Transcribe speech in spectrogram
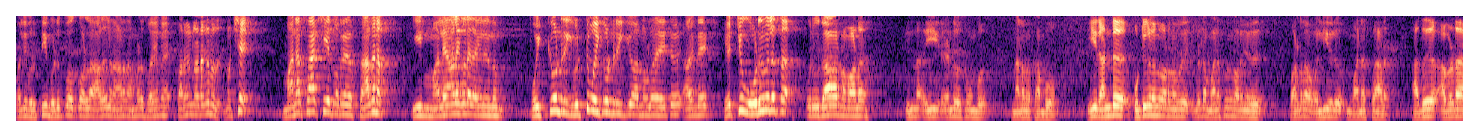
വലിയ വൃത്തിയും വെടുപ്പുമൊക്കെ ഉള്ള ആളുകളാണ് നമ്മൾ സ്വയം പറഞ്ഞു നടക്കുന്നത്. പക്ഷേ മനസാക്ഷി എന്ന് പറയുന്ന സാധനം ഈ മലയാളികളുടെ കയ്യിൽ നിന്നും പൊയ്ക്കൊണ്ടിരിക്കുക വിട്ടുപോയിക്കൊണ്ടിരിക്കുക എന്നുള്ളത് ഏറ്റവും അതിന്റെ ഏറ്റവും ഒടുവിലത്തെ ഒരു ഉദാഹരണമാണ് ഇന്ന് ഈ രണ്ട് ദിവസം മുമ്പ് നടന്ന സംഭവം. ഈ രണ്ട് കുട്ടികളെന്ന് പറഞ്ഞത് ഇവരുടെ മനസ്സെന്ന് പറഞ്ഞത് വളരെ വലിയൊരു മനസ്സാണ്. അത് അവിടെ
